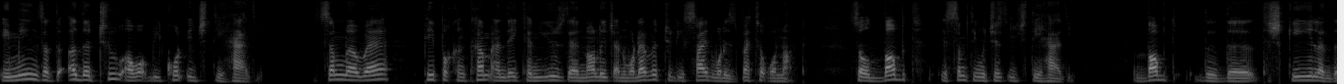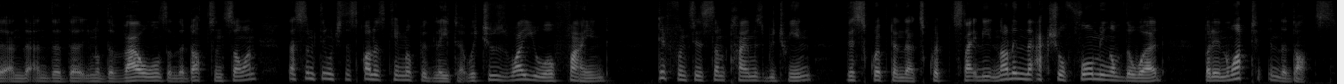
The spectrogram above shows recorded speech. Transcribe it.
it means that the other two are what we call ijtihadi. Somewhere where people can come and they can use their knowledge and whatever to decide what is better or not. So dabt is something which is ijtihadi. Dabt, the, the tashkil and the and the, and the, the you know the vowels and the dots and so on, that's something which the scholars came up with later, which is why you will find differences sometimes between this script and that script slightly, not in the actual forming of the word, but in what? In the dots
